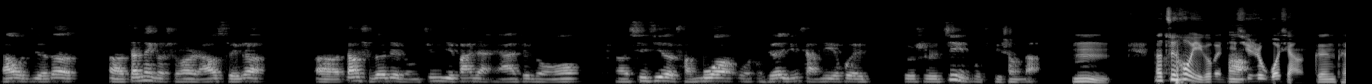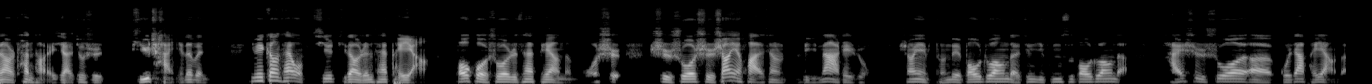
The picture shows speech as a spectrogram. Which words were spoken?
然后我觉得呃在那个时候，然后随着呃当时的这种经济发展呀，这种呃信息的传播，我我觉得影响力会就是进一步提升的。嗯，那最后一个问题，啊、其实我想跟裴老师探讨一下，就是体育产业的问题，因为刚才我们其实提到人才培养，包括说人才培养的模式是说是商业化的，像李娜这种。商业团队包装的，经纪公司包装的，还是说呃国家培养的？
